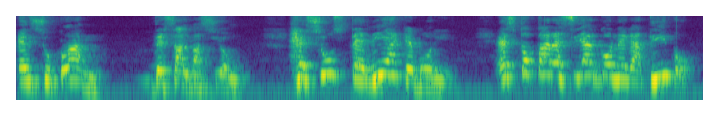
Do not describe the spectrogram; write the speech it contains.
en su plan de salvación. Jesús tenía que morir. Esto parecía algo negativo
